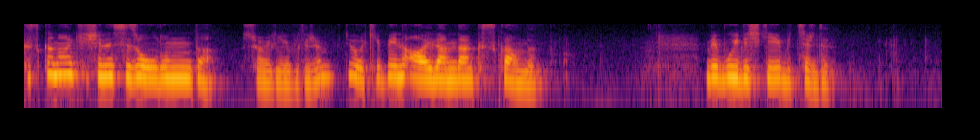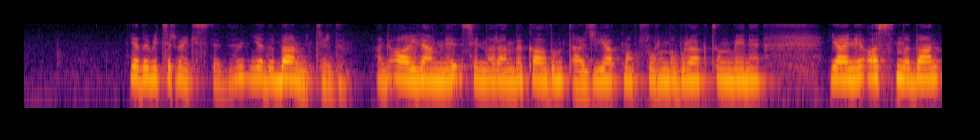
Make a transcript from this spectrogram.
Kıskanan kişinin siz olduğunu da söyleyebilirim. Diyor ki beni ailemden kıskandın ve bu ilişkiyi bitirdin. Ya da bitirmek istedin ya da ben bitirdim. Hani ailemle senin aranda kaldım, tercih yapmak zorunda bıraktın beni. Yani aslında ben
